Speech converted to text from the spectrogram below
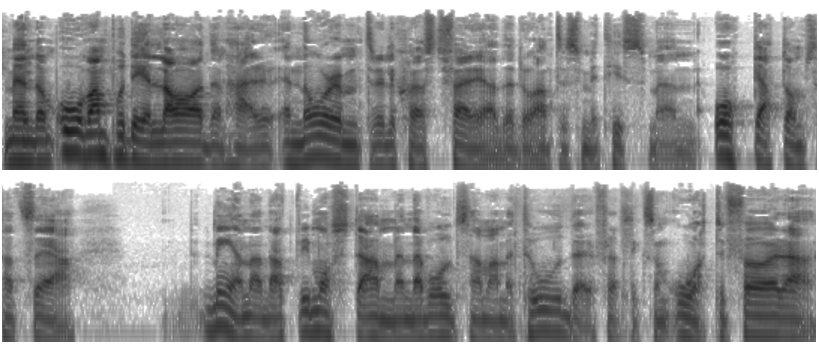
Men de ovanpå det la den här enormt religiöst färgade då antisemitismen och att de så att säga menade att vi måste använda våldsamma metoder för att liksom återföra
